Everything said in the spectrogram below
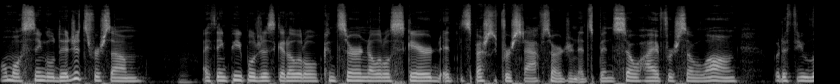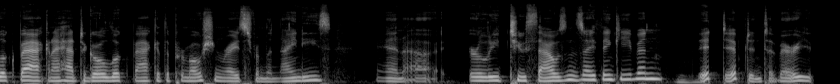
almost single digits for some i think people just get a little concerned a little scared especially for staff sergeant. It's been so high for so long. But if you look back and i had to go look back at the promotion rates from the 90s and uh, early 2000s i think even mm-hmm. it dipped into very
